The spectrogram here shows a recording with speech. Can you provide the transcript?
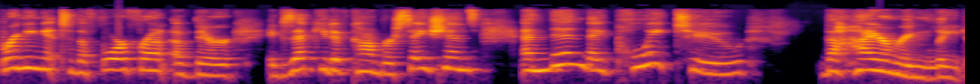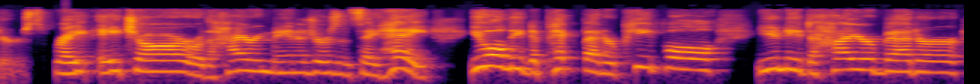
bringing it to the forefront of their executive conversations. And then they point to the hiring leaders, right? HR or the hiring managers and say, hey, you all need to pick better people. You need to hire better.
